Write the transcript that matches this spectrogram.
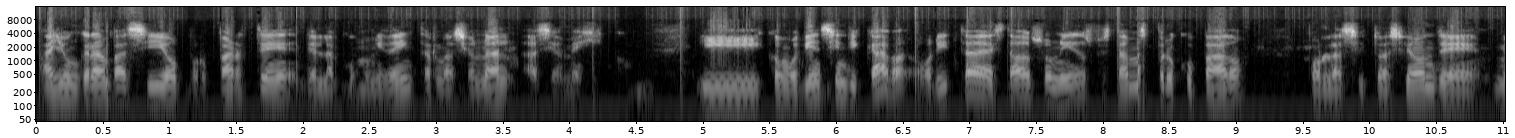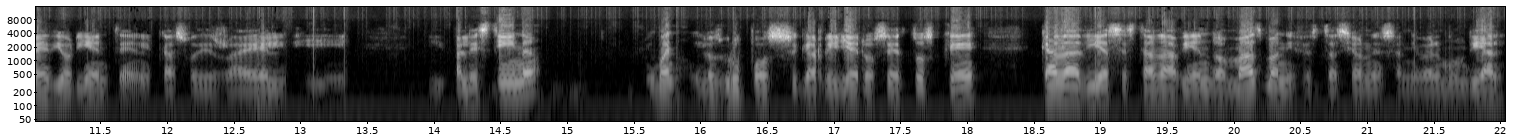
hay un gran vacío por parte de la comunidad internacional hacia México. Y como bien se indicaba, ahorita Estados Unidos pues, está más preocupado por la situación de Medio Oriente, en el caso de Israel y, y Palestina, y bueno, y los grupos guerrilleros estos que cada día se están habiendo más manifestaciones a nivel mundial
